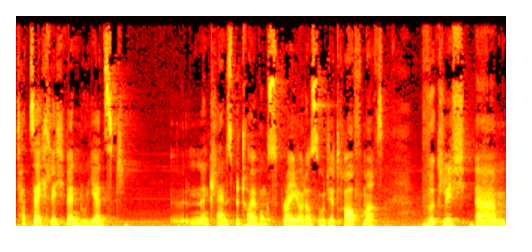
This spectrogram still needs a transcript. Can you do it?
tatsächlich, wenn du jetzt äh, ein kleines Betäubungsspray oder so dir drauf machst, wirklich ähm,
